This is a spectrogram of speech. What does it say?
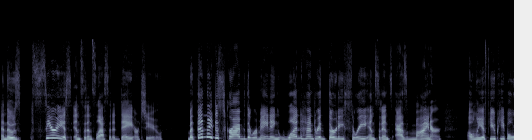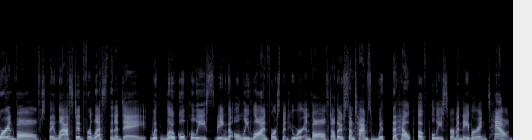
And those serious incidents lasted a day or two. But then they described the remaining 133 incidents as minor. Only a few people were involved. They lasted for less than a day, with local police being the only law enforcement who were involved, although sometimes with the help of police from a neighboring town.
